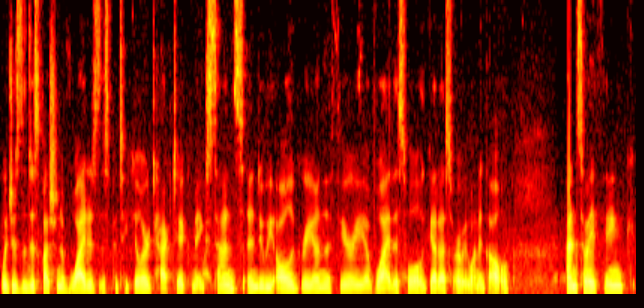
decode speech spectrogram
which is the discussion of why does this particular tactic make sense and do we all agree on the theory of why this will get us where we want to go. And so I think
